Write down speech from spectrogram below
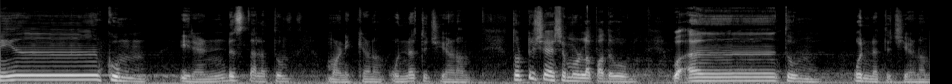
منكم ഈ രണ്ട് സ്ഥലത്തും മണിക്കണം ഉന്നത്ത് ചെയ്യണം തൊട്ടു ശേഷമുള്ള പദവും വഅന്തും ഉന്നത്ത് ചെയ്യണം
